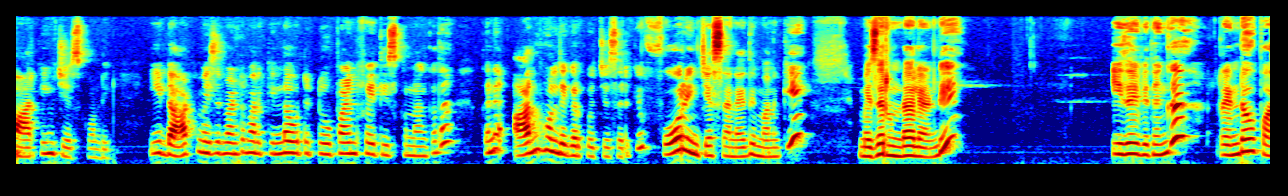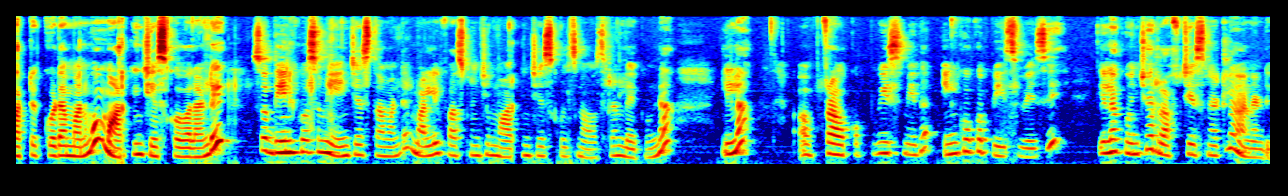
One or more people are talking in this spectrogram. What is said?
మార్కింగ్ చేసుకోండి. ఈ డాట్ మెజర్మెంట్ మన కింద ఒకటి టూ పాయింట్ ఫైవ్ తీసుకున్నాం కదా కానీ ఆర్మ్ హోల్ దగ్గరకు వచ్చేసరికి ఫోర్ ఇంచెస్ అనేది మనకి మెజర్ ఉండాలండి. ఇదే విధంగా రెండవ పార్ట్కి కూడా మనము మార్కింగ్ చేసుకోవాలండి. సో దీనికోసం ఏం చేస్తామంటే మళ్ళీ ఫస్ట్ నుంచి మార్కింగ్ చేసుకోవాల్సిన అవసరం లేకుండా ఇలా ఒక పీస్ మీద ఇంకొక పీస్ వేసి ఇలా కొంచెం రఫ్ చేసినట్లు అనండి.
